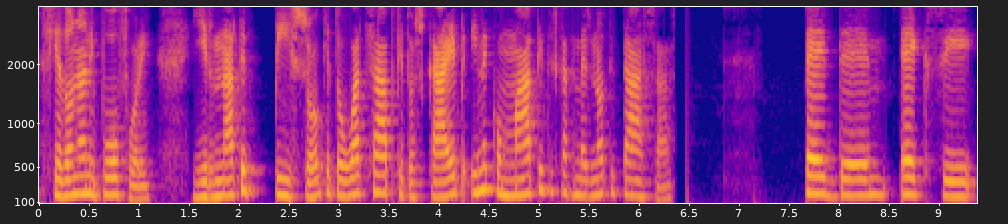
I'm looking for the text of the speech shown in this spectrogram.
σχεδόν ανυπόφοροι. Γυρνάτε πίσω και το WhatsApp και το Skype είναι κομμάτι της καθημερινότητάς σας. 5, 6,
